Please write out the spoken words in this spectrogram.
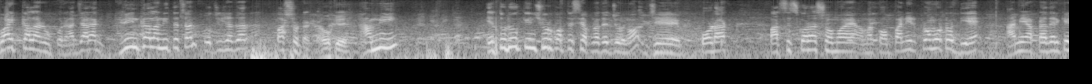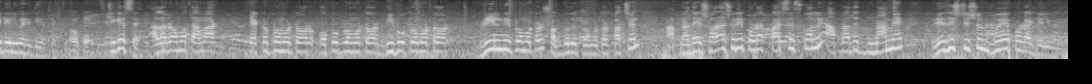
হোয়াইট কালার উপরে। আর যারা গ্রিন কালার নিতে চান পঁচিশ হাজার পাঁচশো টাকা। ওকে আমি এতটুকু ইনশিওর করতেছি আপনাদের জন্য যে প্রোডাক্ট পারচেস করার সময় আমার কোম্পানির প্রমোটর দিয়ে আমি আপনাদেরকে ডেলিভারি দিয়ে থাকি। ওকে ঠিক আছে? আল্লাহর রহমতে আমার Tecno promoter Oppo promoter Vivo promoter Realme promoter সবগুলো প্রমোটর পাচ্ছেন। আপনাদের সরাসরি প্রোডাক্ট পারচেস করলে আপনাদের নামে রেজিস্ট্রেশন হয়ে প্রোডাক্ট ডেলিভারি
